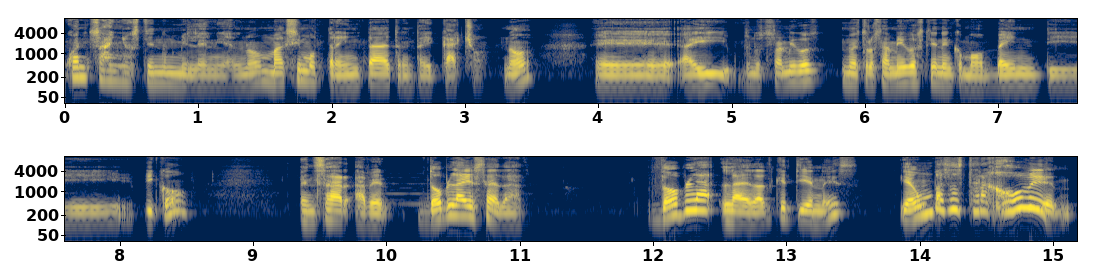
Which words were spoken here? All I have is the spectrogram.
¿Cuántos años tiene un millennial, no? Máximo 30, 30 y cacho, ¿no? Eh, ahí nuestros amigos, nuestros amigos tienen como 20 y pico. Pensar, a ver, dobla esa edad. Dobla la edad que tienes y aún vas a estar joven.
